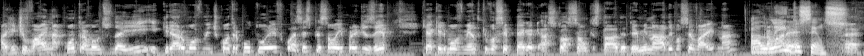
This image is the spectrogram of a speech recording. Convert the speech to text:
a gente vai na contramão disso daí e criar o movimento de contracultura" e ficou essa expressão aí para dizer que é aquele movimento que você pega a situação que está determinada e você vai na Além do senso. É.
